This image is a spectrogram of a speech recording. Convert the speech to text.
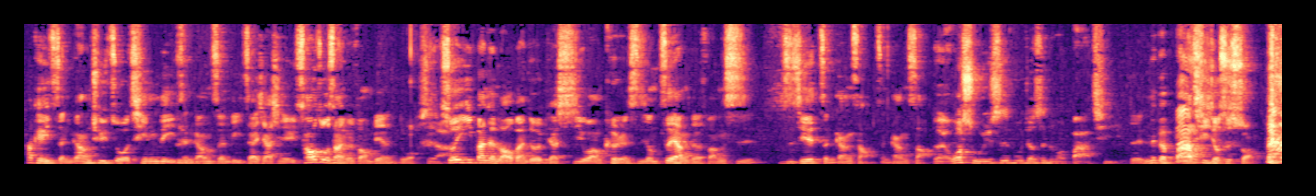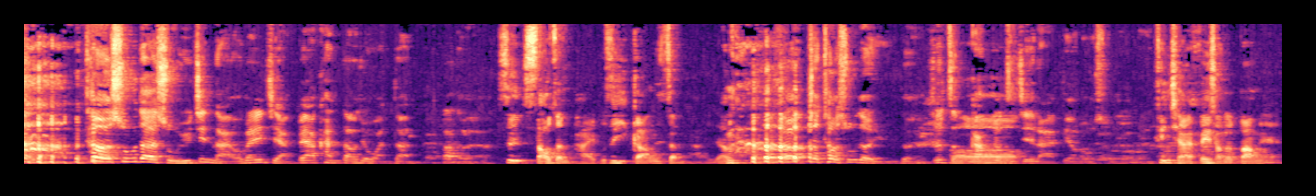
他可以整缸去做清理，整缸整理再下新的鱼，操作上也会方便很多。是啊，所以一般的老板都会比较希望客人是用这样的方式直接整缸扫，整缸扫。对，我属于师傅就是那么霸气，对，那个霸气就是爽。特殊的属于进来，我跟你讲，被他看到就完蛋了。对，是扫整排，不是一缸，是整排这样。就特殊的鱼，对，就整缸就直接来，不要啰嗦。听起来非常的棒哎。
